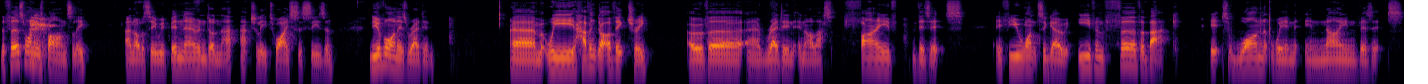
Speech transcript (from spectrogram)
The first one is Barnsley, and obviously we've been there and done that actually twice this season. The other one is Reading. Um, we haven't got a victory over uh, Reading in our last five visits. If you want to go even further back, it's one win in nine visits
